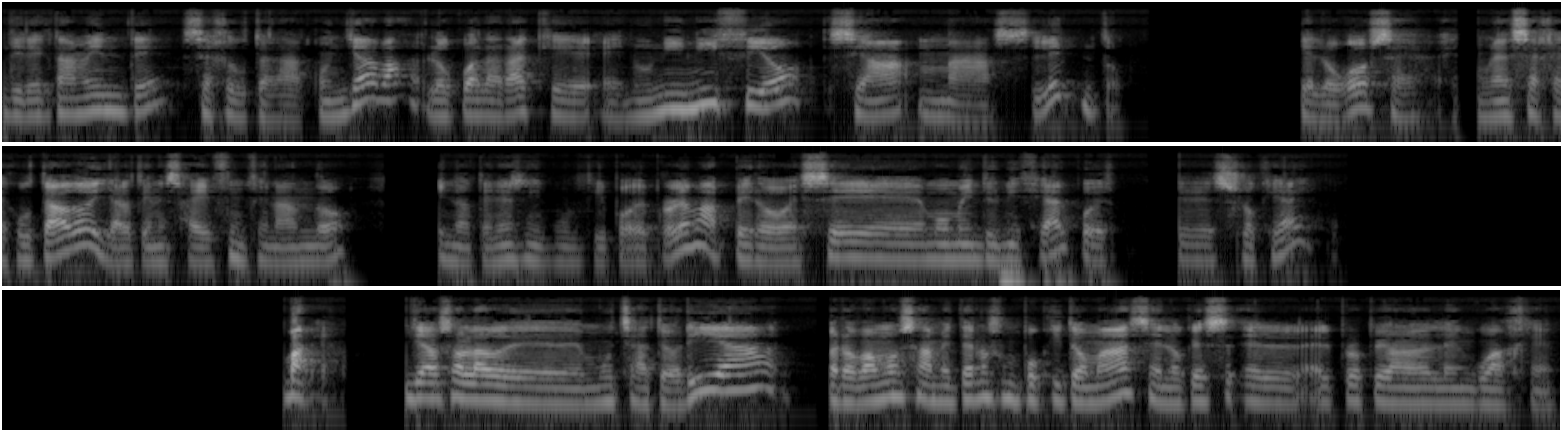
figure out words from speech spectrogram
directamente se ejecutará con Java, lo cual hará que en un inicio sea más lento. Que luego, se, una vez ejecutado, ya lo tienes ahí funcionando y no tienes ningún tipo de problema. Pero ese momento inicial, pues, es lo que hay. Vale, ya os he hablado de mucha teoría, pero vamos a meternos un poquito más en lo que es el, propio lenguaje.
